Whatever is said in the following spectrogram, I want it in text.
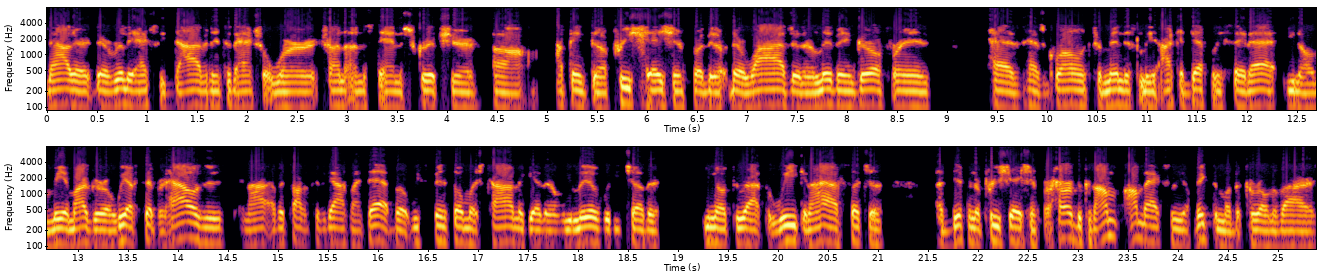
now they're they're really actually diving into the actual Word, trying to understand the Scripture. Um, I think the appreciation for their their wives or their living girlfriends has has grown tremendously. I could definitely say that. You know, me and my girl, we have separate houses, and I, have been talking to the guys like that. But we spend so much time together, and we live with each other, you know, throughout the week. And I have such a a different appreciation for her because I'm I'm actually a victim of the coronavirus,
